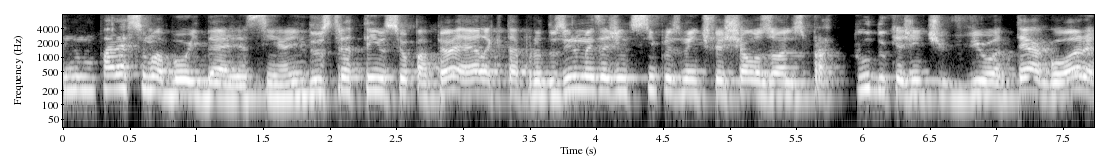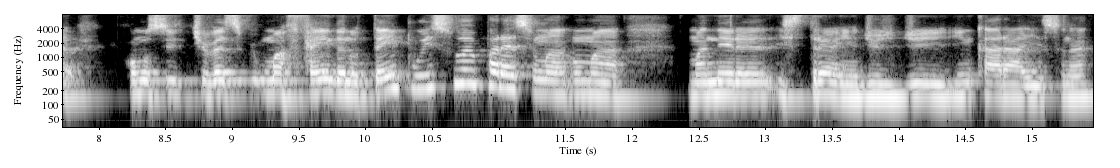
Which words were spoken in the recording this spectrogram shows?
não parece uma boa ideia assim. A indústria tem o seu papel, é ela que está produzindo, mas a gente simplesmente fechar os olhos para tudo que a gente viu até agora, como se tivesse uma fenda no tempo, isso parece uma, uma maneira estranha de, de encarar isso, né?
